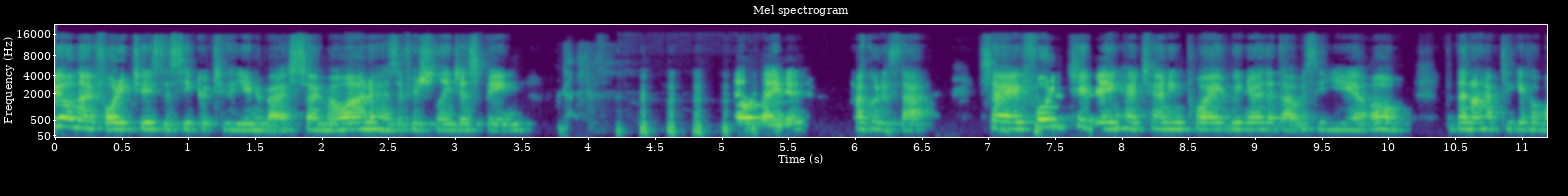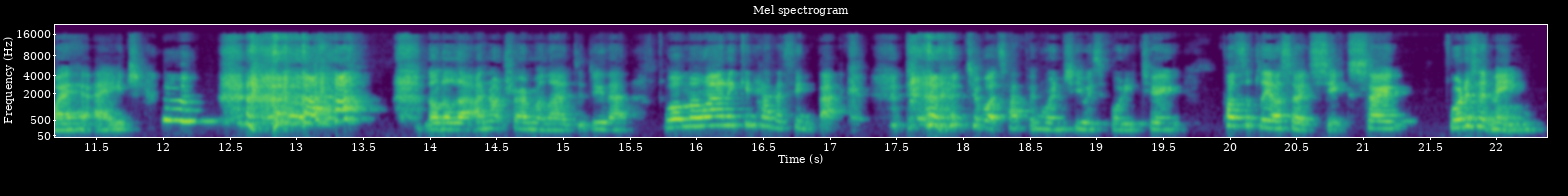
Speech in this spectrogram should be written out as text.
We all know 42 is the secret to the universe. So Moana has officially just been elevated. How good is that? So 42 being her turning point, we know that that was the year. Oh, but then I have to give away her age. not allowed. I'm not sure I'm allowed to do that. Well, Moana can have a think back to what's happened when she was 42, possibly also at six. So what does it mean?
